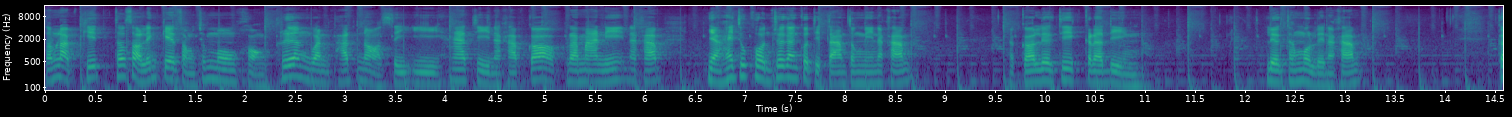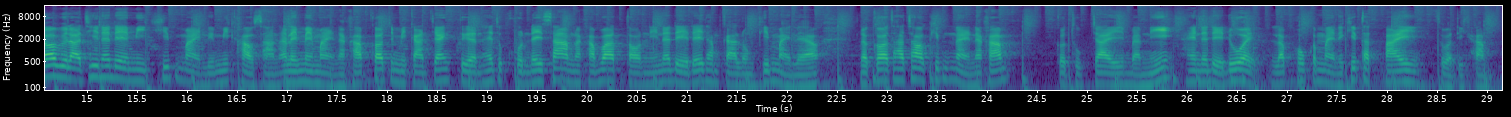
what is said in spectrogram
สำหรับคลิปทดสอบเล่นเกม 2 ชั่วโมงของเครื่อง OnePlus Nord CE 5G นะครับ ก็ประมาณนี้นะครับ อยากให้ทุกคนช่วยกันกดติดตามตรงนี้นะครับ แล้วก็เลือกที่กระดิ่ง เลือกทั้งหมดเลยนะครับ ก็เวลาที่นาเดมีคลิปใหม่หรือมีข่าวสารอะไรใหม่ๆนะครับก็จะมีการแจ้งเตือนให้ทุกคนได้ทราบนะครับ ว่าตอนนี้นาเดได้ทำการลงคลิปใหม่แล้ว แล้วก็ถ้าชอบคลิปไหนนะครับกดถูกใจแบบนี้ให้นาเดด้วย แล้วพบกันใหม่ในคลิปถัดไป สวัสดีครับ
